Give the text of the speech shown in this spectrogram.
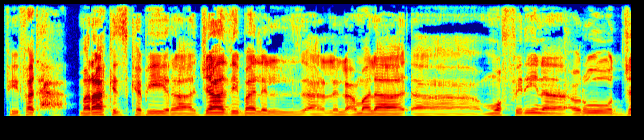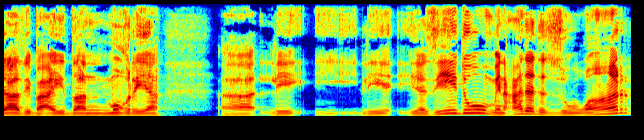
في فتح مراكز كبيرة جاذبة للعملاء آه، موفرين عروض جاذبة أيضا مغرية ليزيدوا من عدد الزوار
